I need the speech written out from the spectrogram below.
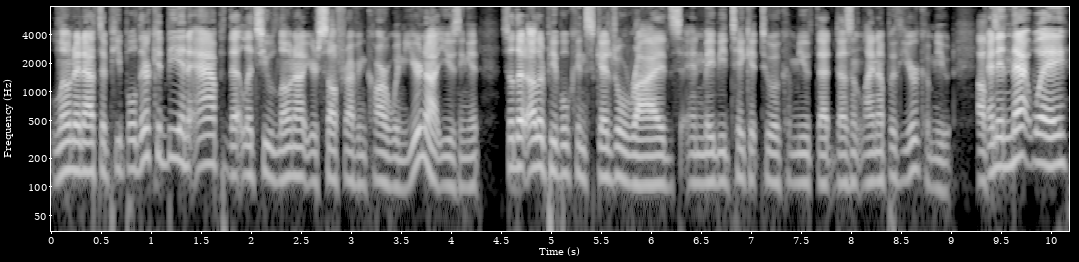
loan it out to people. There could be an app that lets you loan out your self-driving car when you're not using it so that other people can schedule rides and maybe take it to a commute that doesn't line up with your commute. I'll and t- in that way,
